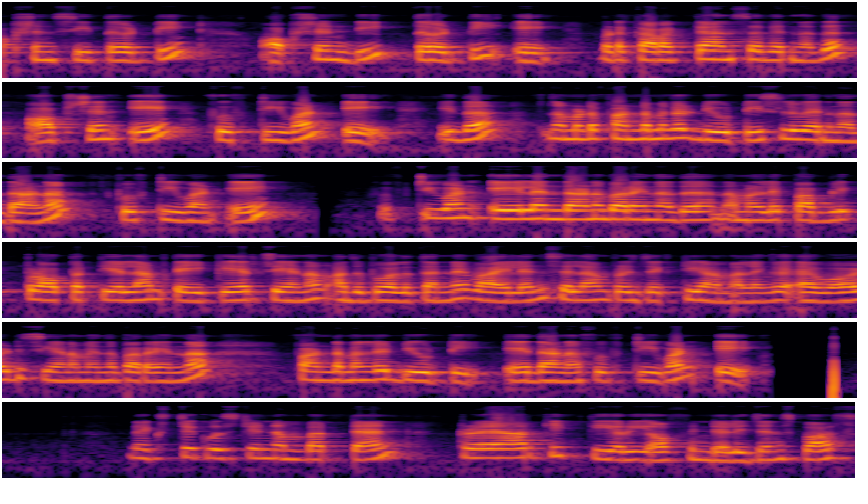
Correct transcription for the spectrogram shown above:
option C thirteen option D thirty A ഇവിടെ കറക്റ്റ് ആൻസർ വരുന്നത് option A fifty one A ഇത് നമ്മുടെ ഫണ്ടമെന്റൽ ഡ്യൂട്ടീസിൽ വരുന്നതാണ് fifty one A fifty one എയിൽ എന്താണ് പറയുന്നത്? നമ്മളുടെ പബ്ലിക് പ്രോപ്പർട്ടി എല്ലാം ടേക്ക് കെയർ ചെയ്യണം. അതുപോലെ തന്നെ വയലൻസ് എല്ലാം റിജക്റ്റ് ചെയ്യണം അല്ലെങ്കിൽ അവോയ്ഡ് ചെയ്യണം എന്ന് പറയുന്ന ഫണ്ടമെന്റൽ ഡ്യൂട്ടി ഏതാണ് fifty one A next question number ten triarchic theory of intelligence was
